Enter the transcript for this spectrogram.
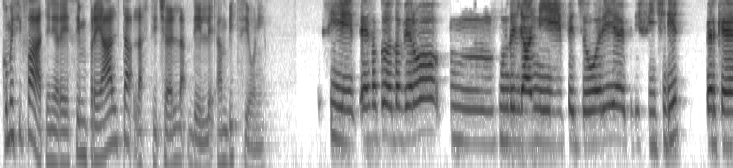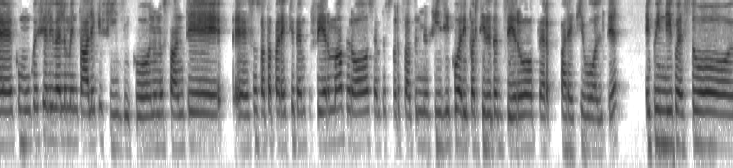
Come si fa a tenere sempre alta l'asticella delle ambizioni? Sì, è stato davvero um, uno degli anni peggiori e più difficili perché comunque sia a livello mentale che fisico, nonostante eh, sono stata parecchio tempo ferma, però ho sempre sforzato il mio fisico a ripartire da zero per parecchie volte e quindi questo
